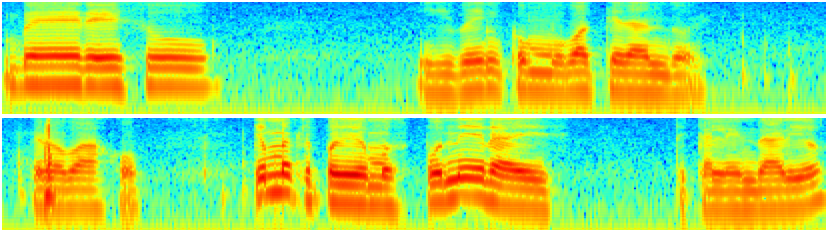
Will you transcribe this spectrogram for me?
ver eso y ven cómo va quedando el trabajo. ¿qué más le podemos poner a este calendario?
